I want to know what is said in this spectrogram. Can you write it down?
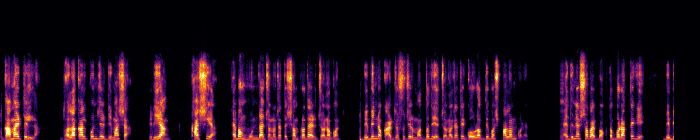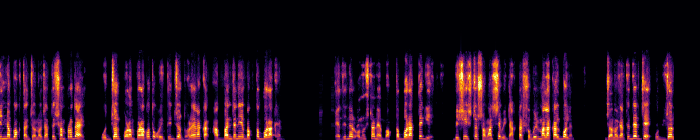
গামাইটিল্লা ধলাকালপুঞ্জির ডিমাসা রিয়াং, খাসিয়া এবং মুন্ডা জনজাতি সম্প্রদায়ের জনগণ বিভিন্ন কার্যসূচির মধ্য দিয়ে জনজাতি গৌরব দিবস পালন করেন। এদিনের সভায় বক্তব্য রাখতে গিয়ে বিভিন্ন বক্তা জনজাতি সম্প্রদায়ের উজ্জ্বল পরম্পরাগত ঐতিহ্য ধরে রাখার আহ্বান জানিয়ে বক্তব্য রাখেন। এদিনের অনুষ্ঠানে বক্তব্য রাখতে গিয়ে বিশিষ্ট সমাজসেবী ডাক্তার সুবীর মালাকাল বলেন, জনজাতিদের যে উজ্জ্বল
